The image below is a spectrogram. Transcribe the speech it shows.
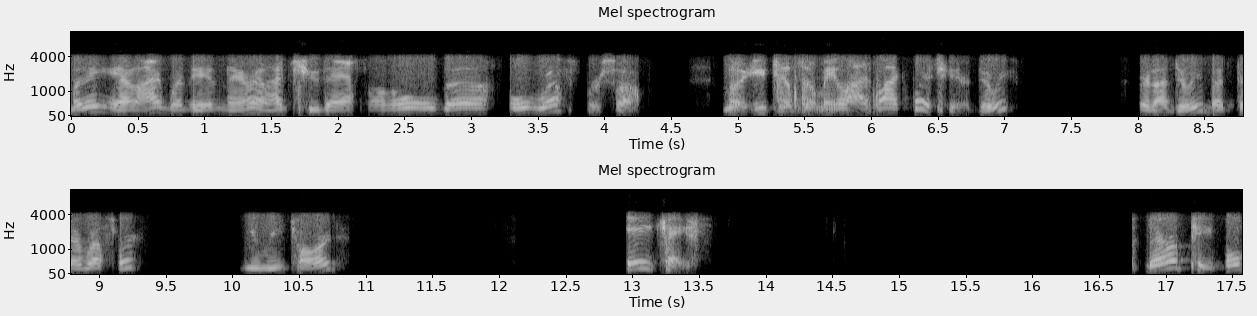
But and I went in there and I chewed ass on old uh, old Russ for some. Look, you tell so many lies. Like which here, Dewey? Or not Dewey, but uh, Rustler? You retard. any case, there are people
